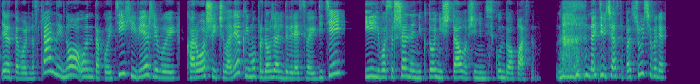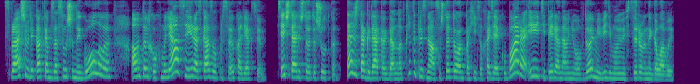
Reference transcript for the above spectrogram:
это довольно странный, но он такой тихий, вежливый, хороший человек. Ему продолжали доверять своих детей, и его совершенно никто не считал вообще ни на секунду опасным. Над ним часто подшучивали, спрашивали, как там засушенные головы, а он только ухмылялся и рассказывал про свою коллекцию. Все считали, что это шутка. Даже тогда, когда он открыто признался, что это он похитил хозяйку бара, и теперь она у него в доме, видимо, мумифицированной головы.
